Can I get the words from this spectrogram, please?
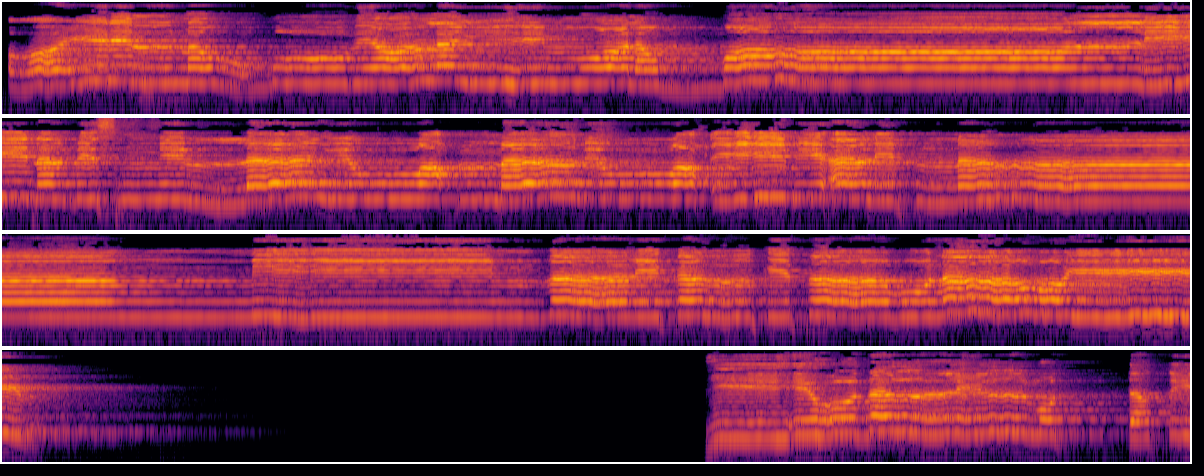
غير المغضوب عليهم ولا الضالين. بسم الله الرحمن الرحيم. فيه هدى للمتقين.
